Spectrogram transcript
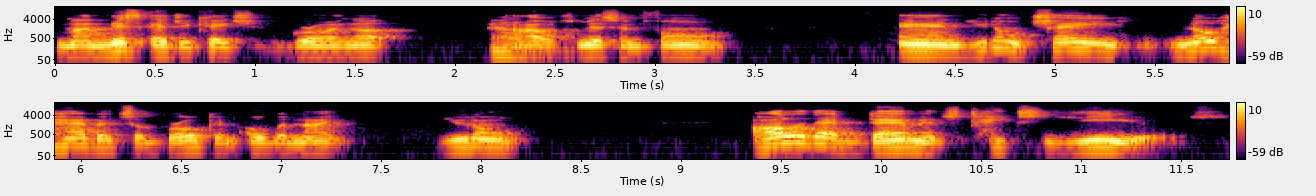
my miseducation growing up, how I was misinformed, and you don't change. No habits are broken overnight you don't all of that damage takes years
